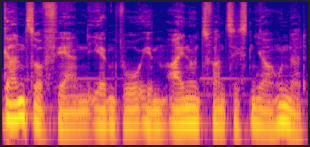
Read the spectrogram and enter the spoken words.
ganz so fern irgendwo im 21. Jahrhundert.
